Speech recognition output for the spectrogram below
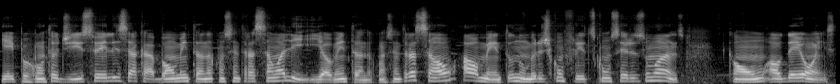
E aí, por conta disso, eles acabam aumentando a concentração ali. E aumentando a concentração, aumenta o número de conflitos com os seres humanos, com aldeões.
